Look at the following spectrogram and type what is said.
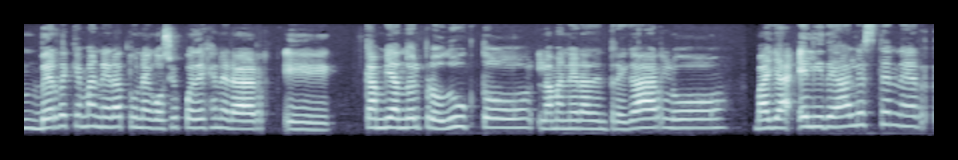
ver de qué manera tu negocio puede generar eh, cambiando el producto, la manera de entregarlo. Vaya, el ideal es tener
